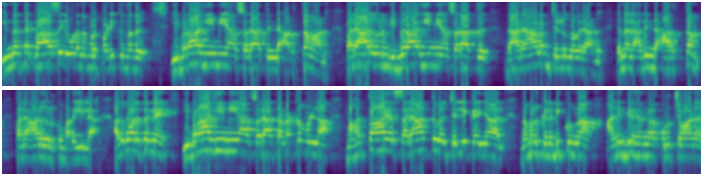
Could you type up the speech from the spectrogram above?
ഇന്നത്തെ ക്ലാസ്സിലൂടെ നമ്മൾ പഠിക്കുന്നത് ഇബ്രാഹിമിയ സ്വലാത്തിന്റെ അർത്ഥമാണ്. പല ആളുകളും ഇബ്രാഹിമിയ സ്വലാത്ത് ധാരാളം ചെല്ലുന്നവരാണ്. എന്നാൽ അതിന്റെ അർത്ഥം പല ആളുകൾക്കും അറിയില്ല. അതുപോലെ തന്നെ ഇബ്രാഹിമിയ സ്വലാത്ത് അടക്കമുള്ള മഹത്തായ സലാത്തുകൾ ചൊല്ലിക്കഴിഞ്ഞാൽ നമ്മൾക്ക് ലഭിക്കുന്ന അനുഗ്രഹങ്ങളെ കുറിച്ചുമാണ്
